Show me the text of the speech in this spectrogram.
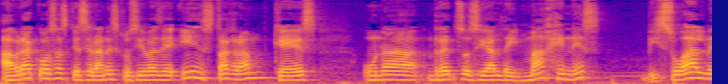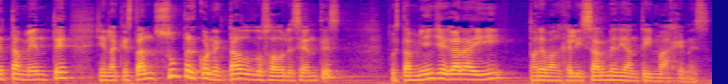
Habrá cosas que serán exclusivas de Instagram, que es una red social de imágenes, visual netamente, y en la que están súper conectados los adolescentes, pues también llegar ahí para evangelizar mediante imágenes.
